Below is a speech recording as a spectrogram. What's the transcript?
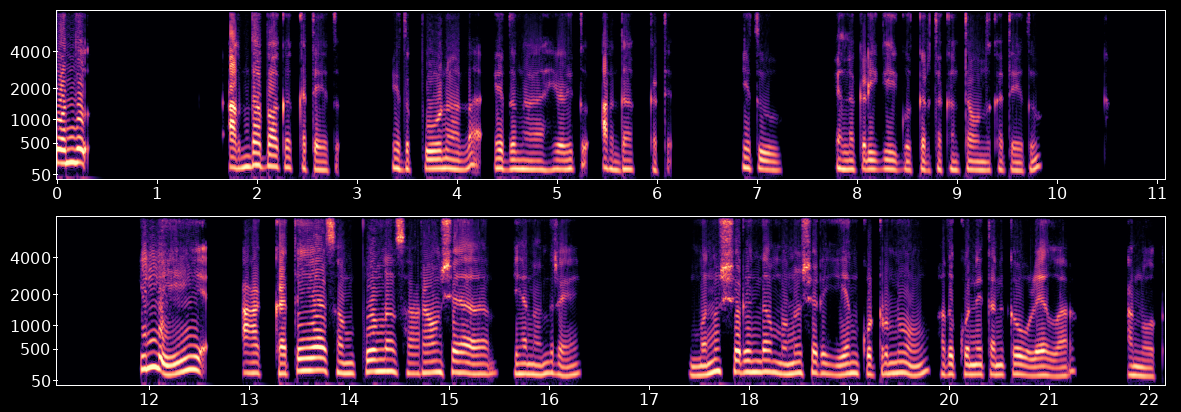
ಒಂದು ಅರ್ಧ ಭಾಗ ಕತೆ ಇದು ಇದು ಪೂರ್ಣ ಅಲ್ಲ ಇದನ್ನ ಹೇಳಿದ್ದು ಅರ್ಧ ಕತೆ ಇದು ಎಲ್ಲ ಕಡೆಗೆ ಗೊತ್ತಿರ್ತಕ್ಕಂಥ ಒಂದು ಕತೆ ಇದು ಇಲ್ಲಿ ಆ ಕಥೆಯ ಸಂಪೂರ್ಣ ಸಾರಾಂಶ ಏನಂದ್ರೆ ಮನುಷ್ಯರಿಂದ ಮನುಷ್ಯರಿಗೆ ಏನ್ ಕೊಟ್ರು ಅದು ಕೊನೆ ತನಕ ಉಳಿಯಲ್ಲ ಅನ್ನೋದು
